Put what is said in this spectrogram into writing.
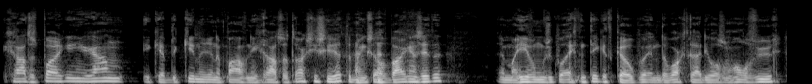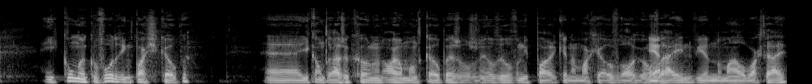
gratis het park ingegaan. Ik heb de kinderen in een paar van die gratis attracties gezet. Daar ben ik zelf bij gaan zitten. En, maar hiervoor moest ik wel echt een ticket kopen. En de wachtrij die was een half uur. En je kon ook een vorderingpasje kopen. Eh, je kan trouwens ook gewoon een armband kopen, zoals in heel veel van die parken. En dan mag je overal gewoon Ja. rijden via een normale wachtrij.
